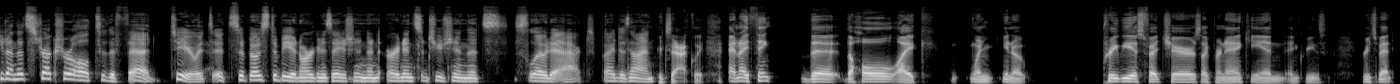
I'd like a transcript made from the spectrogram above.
you know, that's structural to the Fed too. It's it's supposed to be an organization or an institution that's slow to act by design. Exactly. And I think the the whole like when you know previous Fed chairs like Bernanke and, and Greens, Greenspan,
